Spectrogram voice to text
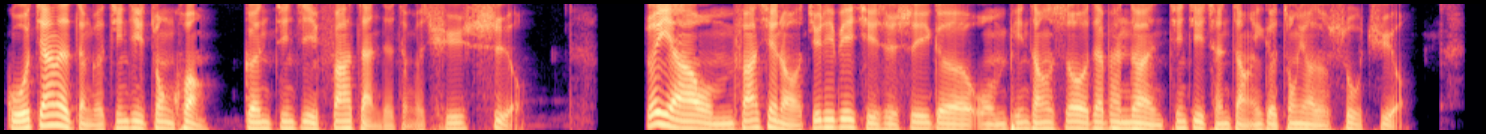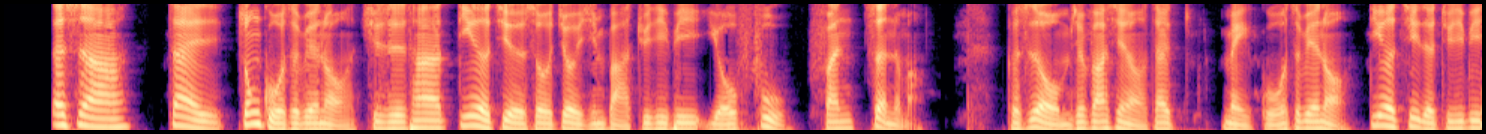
国家的整个经济状况跟经济发展的整个趋势哦。所以啊，我们发现哦，GDP 其实是一个我们平常时候在判断经济成长一个重要的数据哦。但是啊，在中国这边哦，其实它第二季的时候就已经把 GDP 由负翻正了嘛。可是哦，我们就发现哦，在美国这边哦，第二季的 GDP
